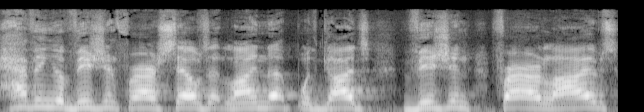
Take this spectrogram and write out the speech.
having a vision for ourselves that lined up with God's vision for our lives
